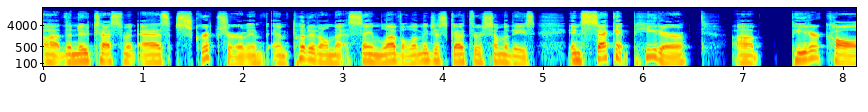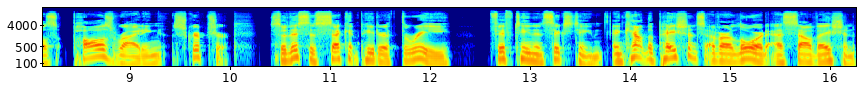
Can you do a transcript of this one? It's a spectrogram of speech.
uh, the New Testament as Scripture and, and, put it on that same level. Let me just go through some of these. In Second Peter, uh, Peter calls Paul's writing Scripture. So this is Second Peter 3 15 and 16, and count the patience of our Lord as salvation,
